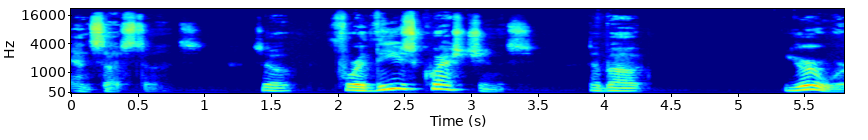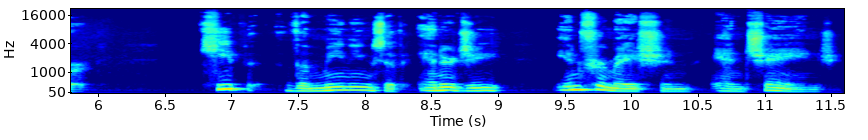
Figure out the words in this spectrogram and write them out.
and sustenance. So, for these questions about your work, keep the meanings of energy, information, and change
